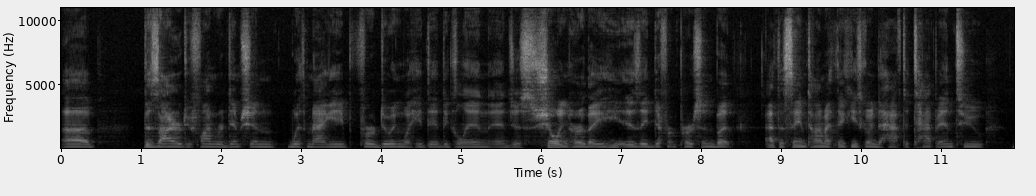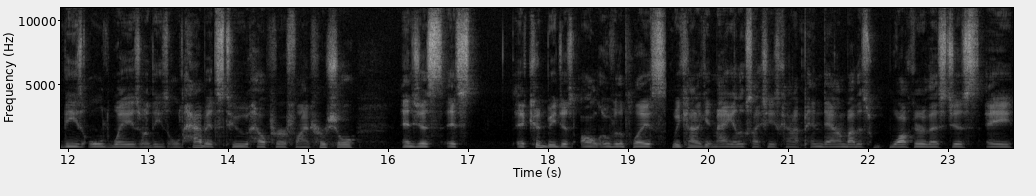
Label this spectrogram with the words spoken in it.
uh, desire to find redemption with Maggie for doing what he did to Glenn and just showing her that he is a different person. But at the same time, I think he's going to have to tap into these old ways or these old habits to help her find Hershel and just it's it could be just all over the place. We kind of get Maggie. It looks like she's kind of pinned down by this walker that's just a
